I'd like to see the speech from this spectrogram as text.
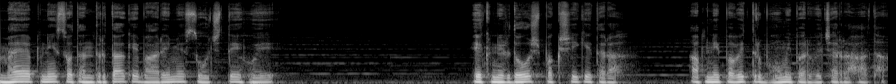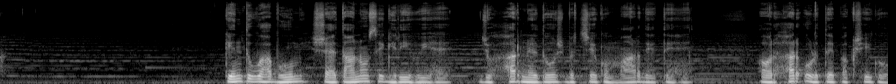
मैं अपनी स्वतंत्रता के बारे में सोचते हुए एक निर्दोष पक्षी की तरह अपनी पवित्र भूमि पर विचर रहा था। किंतु वह भूमि शैतानों से घिरी हुई है, जो हर निर्दोष बच्चे को मार देते हैं और हर उड़ते पक्षी को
